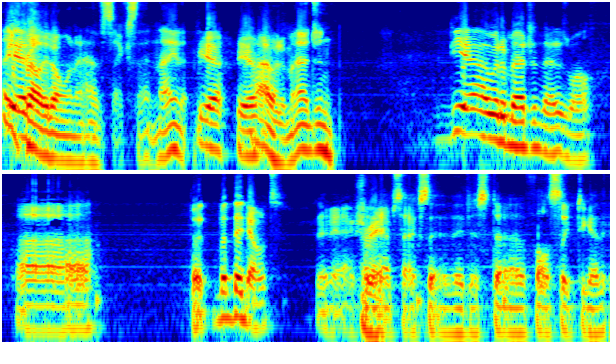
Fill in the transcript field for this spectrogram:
they Yeah. probably don't want to have sex that night. Yeah, yeah. I would imagine. Yeah, I would imagine that as well. Uh, but but they don't. They actually Right. have sex. They, they just uh, fall asleep together.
